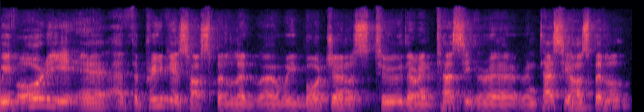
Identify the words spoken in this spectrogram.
We've already, uh, at the previous hospital uh, we brought journalists to, the Rantisi, uh, Rantisi Hospital,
